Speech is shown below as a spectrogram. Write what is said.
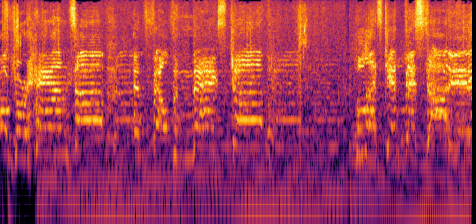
throw your hands up and fill the next cup. Let's get this started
